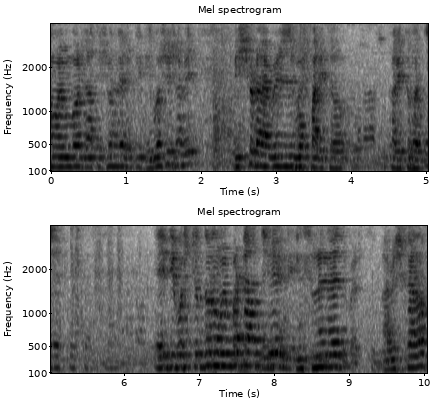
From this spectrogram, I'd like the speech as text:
নভেম্বর জাতিসংঘের একটি দিবস হিসাবে বিশ্ব ডায়াবেটিস দিবস পালিত পালিত হচ্ছে। এই দিবস চোদ্দ নভেম্বরটা হচ্ছে ইনসুলিনের আবিষ্কারক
